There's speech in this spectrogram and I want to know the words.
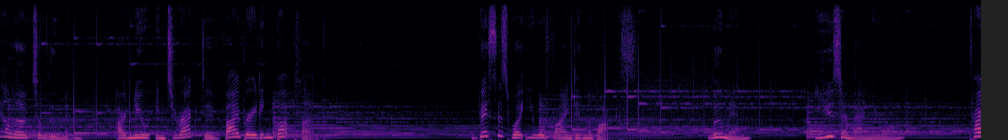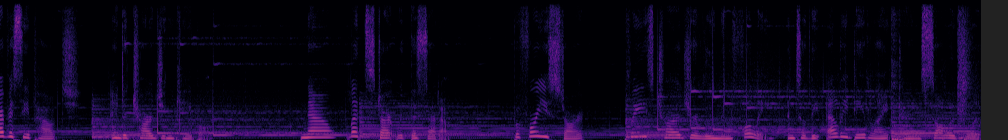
hello to Lumen, our new interactive vibrating butt plug. This is what you will find in the box. Lumen, user manual, privacy pouch, and a charging cable. Now, let's start with the setup. Before you start, please charge your Lumen fully until the LED light turns solid blue.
